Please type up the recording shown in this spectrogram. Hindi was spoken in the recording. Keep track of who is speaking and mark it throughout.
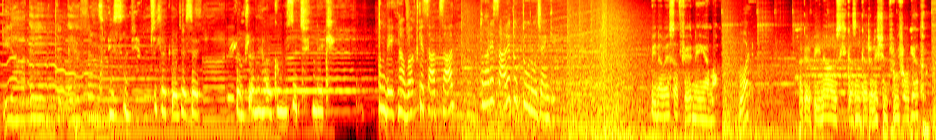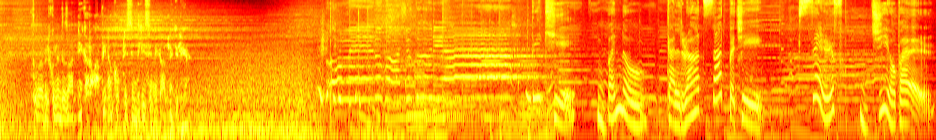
Speaker 1: मुझे लग रहा है जैसे रमज़ान हर को मुझसे छीन लेगी
Speaker 2: तुम देखना वक्त के साथ साथ तुम्हारे सारे दुख दूर हो जाएँगे।
Speaker 3: बीना मेरे साथ फेयर नहीं है
Speaker 4: व्हाट
Speaker 3: अगर बीना और उसकी कज़न का रिलेशन प्रूफ हो गया तो तो मैं बिल्कुल इंतज़ार नहीं करूँगा बीना को अपनी ज़िंदगी से निकालने के लिए।
Speaker 5: देखिए बनो कल रात सात बजे सिर्फ़ जियो पर।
